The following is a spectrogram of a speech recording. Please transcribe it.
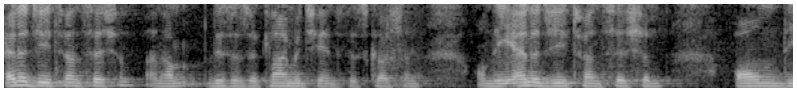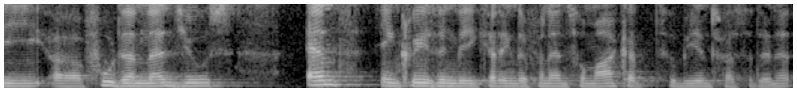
energy transition, and I'm, this is a climate change discussion, on the energy transition, on the uh, food and land use, and increasingly getting the financial market to be interested in it,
